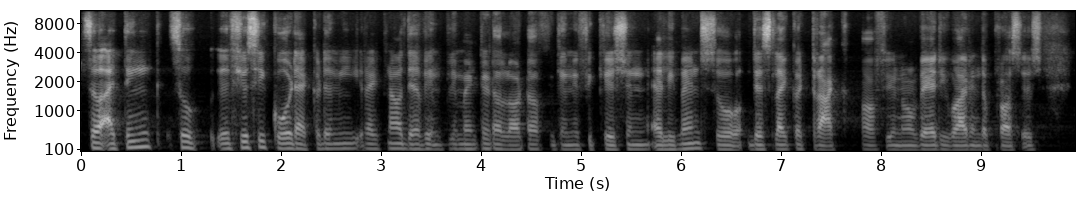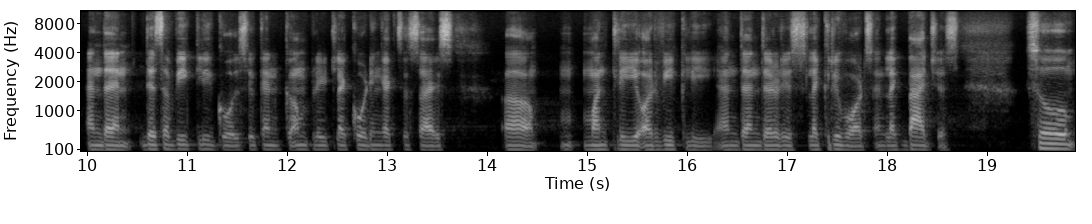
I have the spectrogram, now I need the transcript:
So I think so. If you see Codecademy right now, they have implemented a lot of gamification elements. So there's like a track of you know where you are in the process, and then there's a weekly goals you can complete like coding exercise uh, monthly or weekly, and then there is like rewards and like badges. So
